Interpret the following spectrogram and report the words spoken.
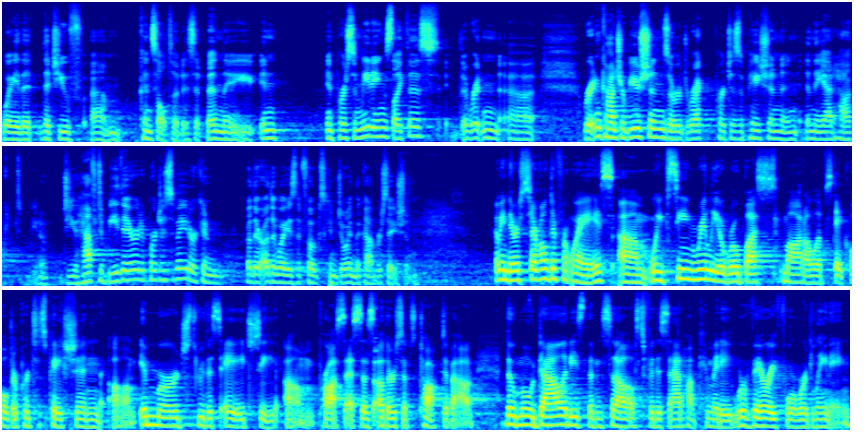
way that, that you've um, consulted? Has it been the in, in-person meetings like this, the written, uh, written contributions or direct participation in, in the ad hoc? You know, do you have to be there to participate or can, are there other ways that folks can join the conversation? I mean, there are several different ways. Um, we've seen really a robust model of stakeholder participation um, emerge through this AHC um, process, as others have talked about. The modalities themselves for this ad hoc committee were very forward leaning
